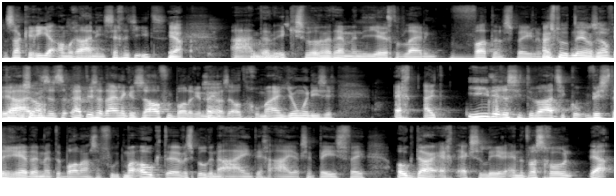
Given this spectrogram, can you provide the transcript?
Zakaria Amrani, zegt dat je iets? Ja. Ah, dat, ik speelde met hem in de jeugdopleiding. Wat een speler. Hij speelt Nederlands zelf. ja, het is, het is uiteindelijk een zaalvoetballer in Ja. Nederlands elftal. Maar een jongen die zich echt uit iedere situatie wist te redden met de bal aan zijn voet. Maar ook, de- we speelden in de A1 tegen Ajax en PSV. Ook daar echt excelleren. En het was gewoon, ja,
